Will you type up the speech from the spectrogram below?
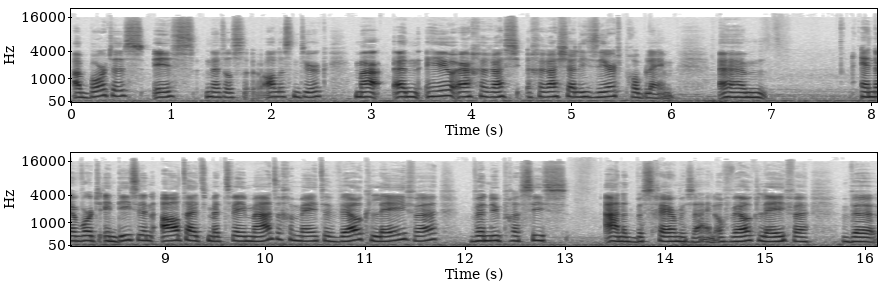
abortus is, net als alles natuurlijk, maar een heel erg geracialiseerd probleem. Um, en er wordt in die zin altijd met twee maten gemeten welk leven we nu precies aan het beschermen zijn. Of welk leven we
